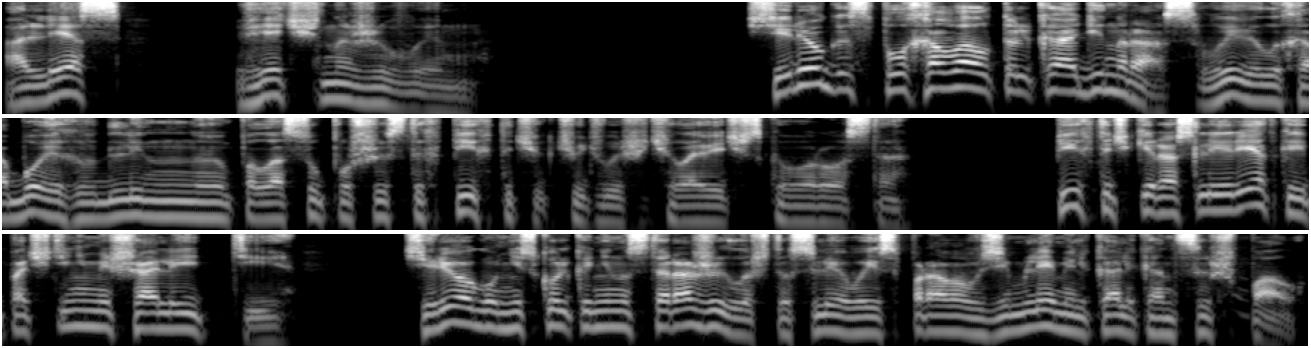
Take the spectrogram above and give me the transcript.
а лес — вечно живым. Серега сплоховал только один раз, вывел их обоих в длинную полосу пушистых пихточек чуть выше человеческого роста. Пихточки росли редко и почти не мешали идти. Серегу нисколько не насторожило, что слева и справа в земле мелькали концы шпал.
